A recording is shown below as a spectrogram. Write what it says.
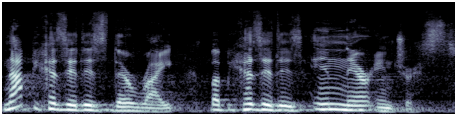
not because it is their right, but because it is in their interest.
